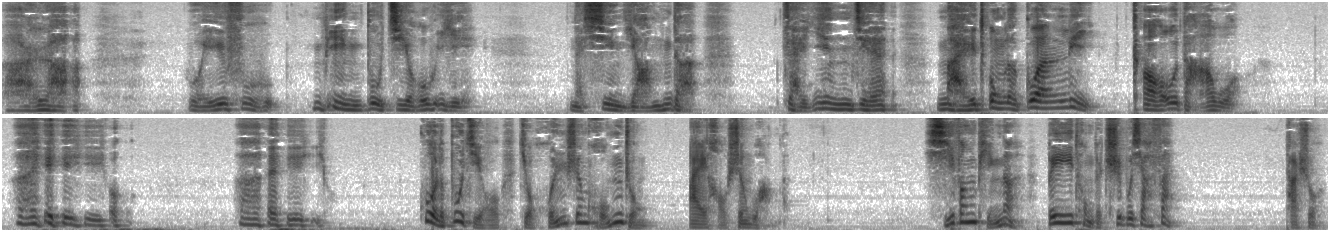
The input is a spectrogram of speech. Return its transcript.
儿啊，为父命不久矣。那姓杨的，在阴间买通了官吏，拷打我。哎呦，哎呦！过了不久，就浑身红肿，哀嚎身亡了。”席方平呢，悲痛的吃不下饭。他说：“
